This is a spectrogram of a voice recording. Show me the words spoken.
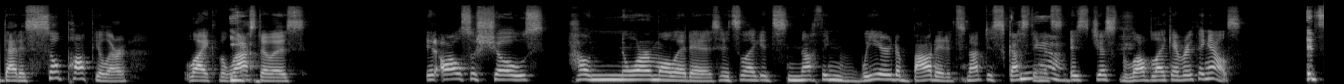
that is so popular like The Yeah. Last of Us, it also shows how normal it is. It's like it's nothing weird about it. It's not disgusting. It's Yeah. it's just love like everything else. it's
